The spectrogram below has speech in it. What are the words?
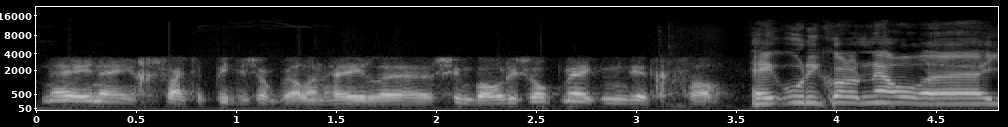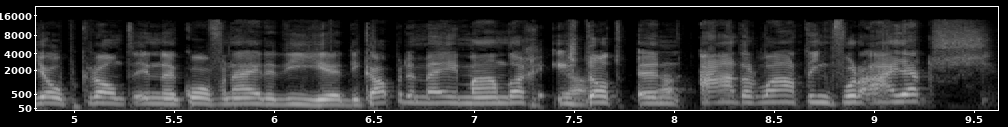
Nee, nee, Zwarte Piet is ook wel een hele symbolische opmerking in dit geval. hey, Uri Coronel, eh, Joop Krant en uh, Cor van Heijden, die, eh, die kappen ermee maandag. Is dat een aderlating voor Ajax?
